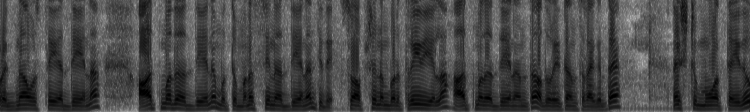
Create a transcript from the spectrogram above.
ಪ್ರಜ್ಞಾವಸ್ಥೆಯ ಅಧ್ಯಯನ, ಆತ್ಮದ ಅಧ್ಯಯನ ಮತ್ತು ಮನಸ್ಸಿನ ಅಧ್ಯಯನ ಅಂತಿದೆ. ಸೊ ಆಪ್ಷನ್ ನಂಬರ್ ತ್ರೀ ಇದೆಯಲ್ಲ, ಆತ್ಮದ ಅಧ್ಯಯನ ಅಂತ ಅದು ರೈಟ್ ಆನ್ಸರ್ ಆಗುತ್ತೆ. ನೆಕ್ಸ್ಟ್ ಮೂವತ್ತೈದು.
